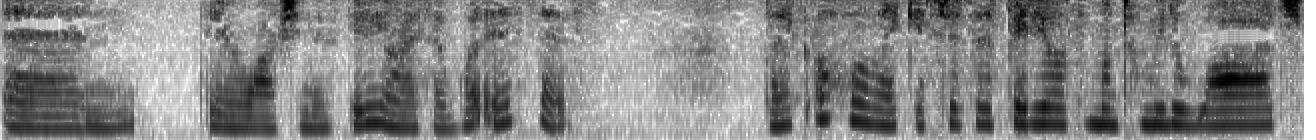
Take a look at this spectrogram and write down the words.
and they were watching this video and I said, "What is this?" They're like, "Oh, like it's just this video someone told me to watch.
